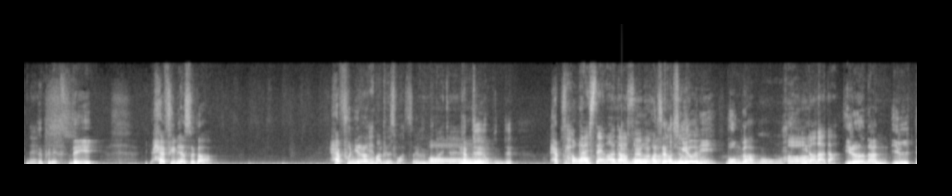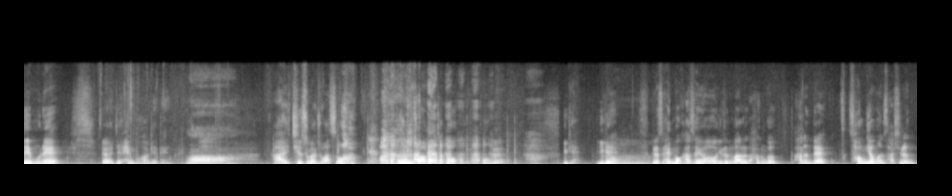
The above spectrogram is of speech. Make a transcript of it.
네. 해피네스. 근데 이 해피네스가 해픈이라는 해픈. 말에서 왔어요. 음, 어. 문제예요, 문제. 해픈. 상황. 발생하다, 뭐. 발생하다. 발생 발생하다. 우연히 뭔가 어. 어, 일어나다. 일어난 일 때문에 어, 이제 행복하게 되는 거예요. 아, 아이 재수가 좋았어. 운이 좋아가지고 어, 네. 이게 이게 그래서 행복하세요 이런 말을 하는 것 하는데 성경은 사실은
